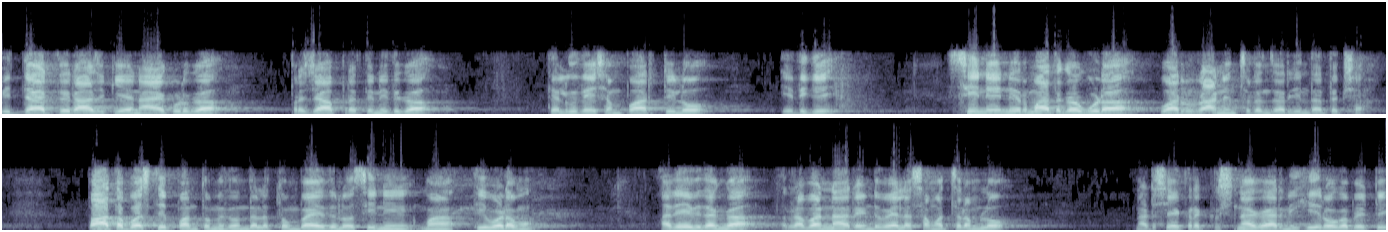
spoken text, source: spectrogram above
విద్యార్థి రాజకీయ నాయకుడిగా ప్రజాప్రతినిధిగా తెలుగుదేశం పార్టీలో ఎదిగి సినీ నిర్మాతగా కూడా వారు రాణించడం జరిగింది అధ్యక్ష. పాత బస్తీ పంతొమ్మిది వందల తొంభై ఐదులో సినిమా తీవడము అదేవిధంగా రవణ రెండు వేల సంవత్సరంలో నటశేఖర కృష్ణ గారిని హీరోగా పెట్టి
